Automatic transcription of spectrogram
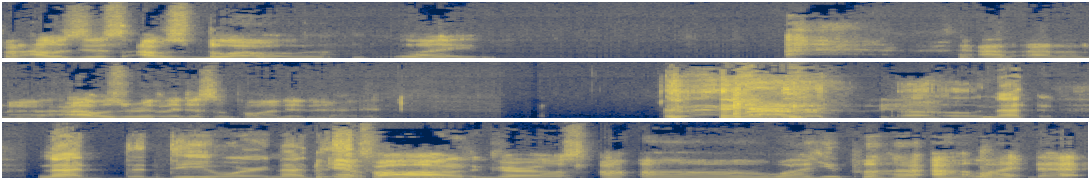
But I was just, I was blown. Like, I, I don't know. I was really disappointed in her. uh oh, not not the D word, not the And for all the girls, uh uh why you put her out like that?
